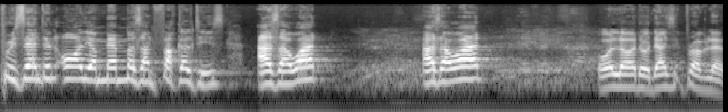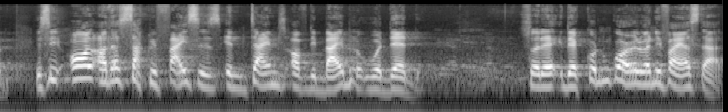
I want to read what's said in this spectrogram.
Presenting all your members and faculties as a what? As a what? Oh Lord, oh, that's the problem. You see, all other sacrifices in times of the Bible were dead. So they, they couldn't quarrel when the fire started.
